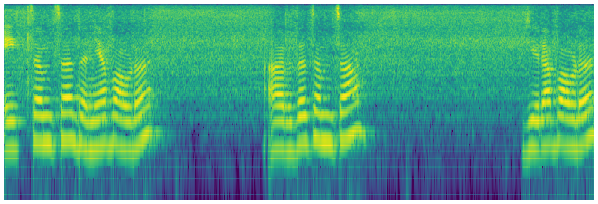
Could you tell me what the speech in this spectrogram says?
एक चमचा धनिया पावडर अर्धा चमचा जिरा पावडर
